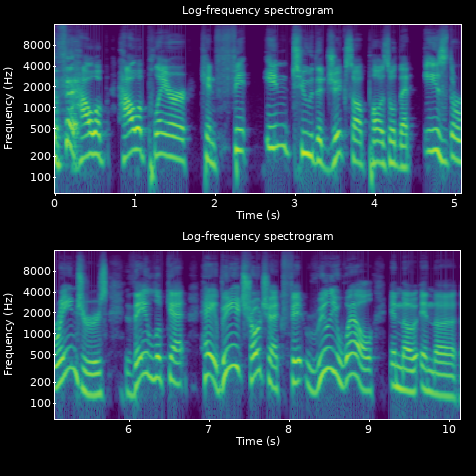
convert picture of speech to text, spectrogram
The fit. how a how a player can fit into the jigsaw puzzle that is the Rangers. They look at, hey, Vinny Trocheck fit really well in the in the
